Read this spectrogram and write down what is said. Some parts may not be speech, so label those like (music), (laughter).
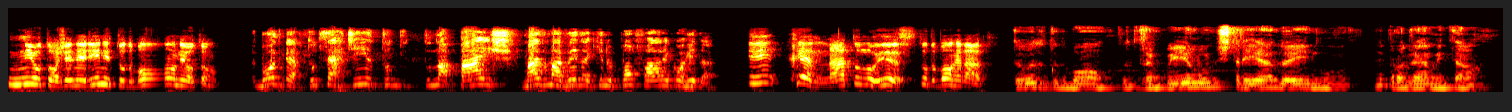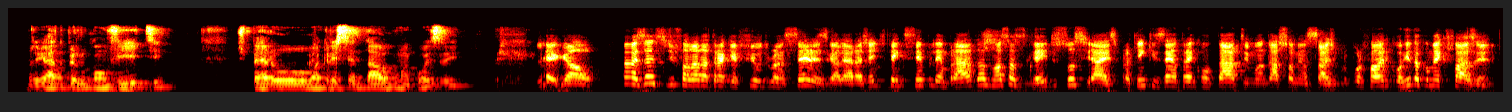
Newton Generini, tudo bom, Newton? Bom, Guilherme, tudo certinho, tudo, tudo na paz. Mais uma vez aqui no Por Falar em Corrida. E Renato Luiz, tudo bom, Renato? Tudo, tudo bom, tudo tranquilo. Estreando aí no, no programa, então. Obrigado pelo convite. Espero acrescentar alguma coisa aí. Legal. Mas antes de falar da Track and Field Run Series, galera, a gente tem que sempre lembrar das nossas redes sociais. Para quem quiser entrar em contato e mandar sua mensagem para o Por Falar em Corrida, como é que faz, ele?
